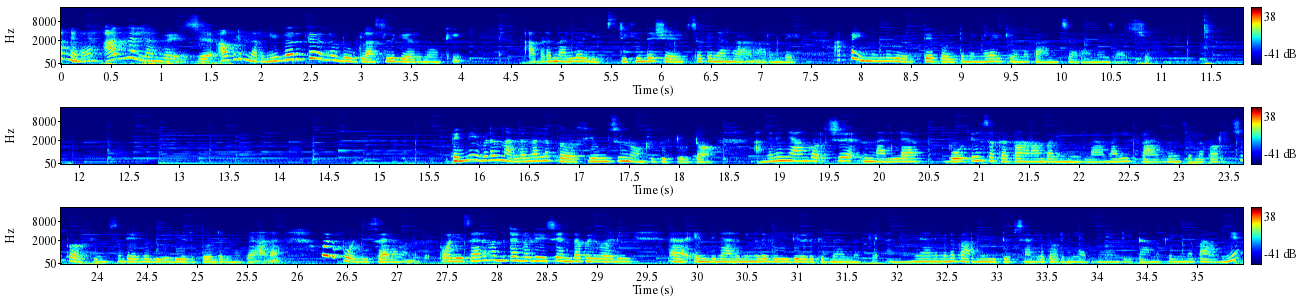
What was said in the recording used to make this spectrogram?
അങ്ങനെ അതെല്ലാം കഴിച്ച് അവിടെ നിന്ന് ഇറങ്ങി വെറുതെ ഒന്ന് ഡൂ ക്ലാസ്സിൽ കയറി നോക്കി. അവിടെ നല്ല ലിപ്സ്റ്റിക്കിന്റെ ഷെയ്ഡ്സൊക്കെ ഞാൻ കാണാറുണ്ടേ. അപ്പം ഇന്നൊന്ന് വെറുതെ പോയിട്ട് നിങ്ങളെയൊക്കെ ഒന്ന് കാണിച്ചു തരാമെന്ന് വിചാരിച്ചു. പിന്നെ ഇവിടെ നല്ല നല്ല പെർഫ്യൂംസും നമുക്ക് കിട്ടും കേട്ടോ അങ്ങനെ ഞാൻ കുറച്ച് നല്ല ബോട്ടിൽസ് ഒക്കെ കാണാൻ ഭംഗിയില്ല നല്ല ഫ്രാഗ്രൻസ് ഉള്ള കുറച്ച് പെർഫ്യൂംസിന്റെ ഒക്കെ വീഡിയോ എടുത്തുകൊണ്ടിരുന്നപ്പോഴാണ് ഒരു പോലീസുകാരൻ വന്നത്. പോലീസുകാരൻ വന്നിട്ട് എന്നോട് ചോദിച്ചാൽ എന്താ പരിപാടി? എന്തിനാണ് നിങ്ങൾ വീഡിയോ എടുക്കുന്നതെന്നൊക്കെ അങ്ങനെ ഞാനിങ്ങനെ പറഞ്ഞു യൂട്യൂബ് ചാനൽ തുടങ്ങി. അതിന് വേണ്ടിയിട്ടാന്നൊക്കെ ഇങ്ങനെ പറഞ്ഞ്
